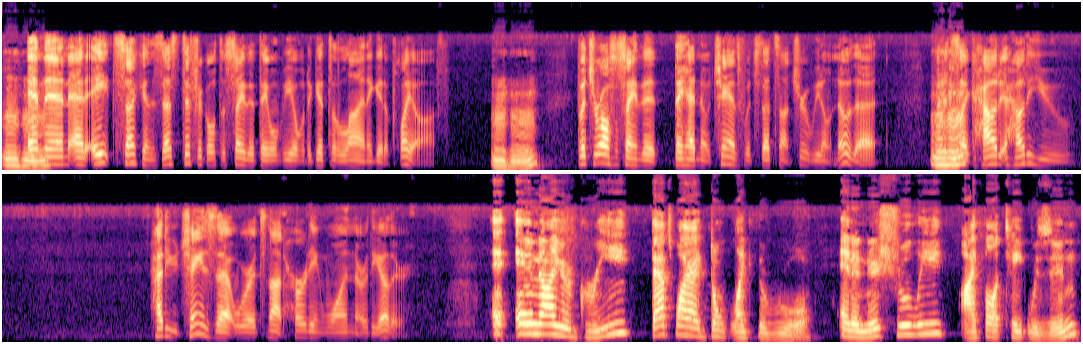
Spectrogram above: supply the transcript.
Mm-hmm. And then at eight seconds, that's difficult to say that they will be able to get to the line and get a playoff. mm-hmm. but you're also saying that they had no chance, which that's not true. We don't know that. But Mhm. it's like how do how do you how do you change that where it's not hurting one or the other? A- And I agree. That's why I don't like the rule. And initially, I thought Tate was in,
